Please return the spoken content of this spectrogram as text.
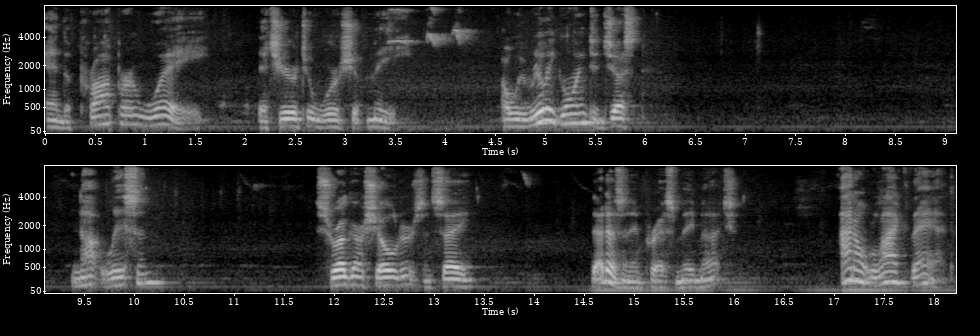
and the proper way that you're to worship me. Are we really going to just not listen? Shrug our shoulders and say, that doesn't impress me much. I don't like that.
